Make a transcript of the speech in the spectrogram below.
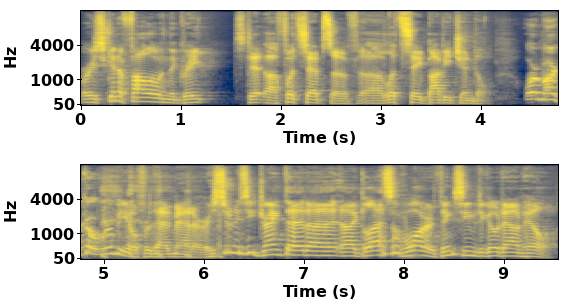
or he's going to follow in the great st- uh, footsteps of, uh, let's say, Bobby Jindal. Or Marco Rubio, for that matter. As soon as he drank that uh, uh, glass of water, things seemed to go downhill.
